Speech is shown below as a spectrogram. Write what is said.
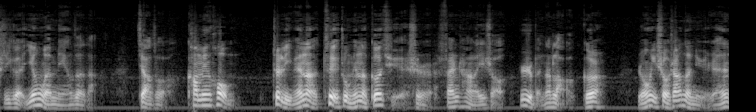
是一个英文名字的，叫做《Coming Home》。这里面呢最著名的歌曲是翻唱了一首日本的老歌《容易受伤的女人》。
